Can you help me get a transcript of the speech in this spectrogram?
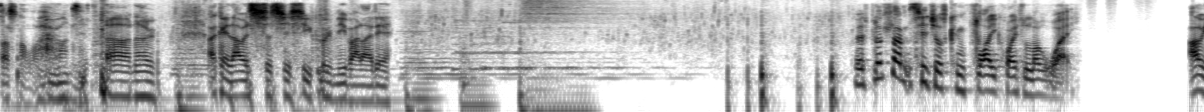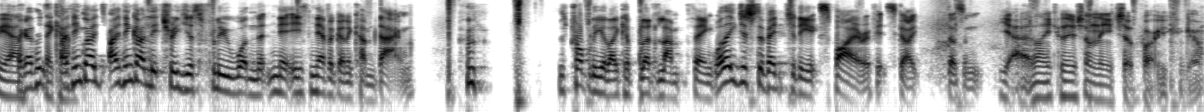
That's not what I wanted. Oh no. Okay, that was just a supremely bad idea. Those blood lamp sigils can fly quite a long way. Oh yeah, Like I they think, can. I think I, I think I literally just flew one that is never going to come down. It's probably like a blood lamp thing. Well, they just eventually expire if its scope doesn't. Yeah, like there's only so far you can go.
